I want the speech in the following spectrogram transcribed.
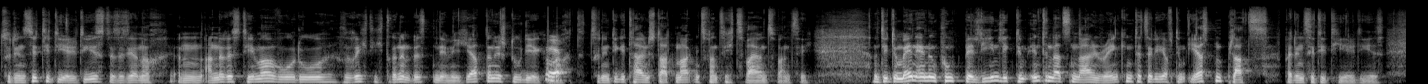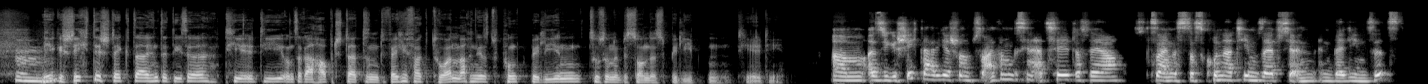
zu den City-DLDs. Das ist ja noch ein anderes Thema, wo du so richtig drinnen bist, nämlich ihr habt eine Studie gemacht ja. zu den digitalen Stadtmarken 2022. Und die Domain-Endung Berlin liegt im internationalen Ranking tatsächlich auf dem ersten Platz bei den City-TLDs. Mhm. Welche Geschichte steckt da hinter dieser TLD unserer Hauptstadt und welche Faktoren machen jetzt Punkt Berlin zu so einer besonders beliebten TLD? Ähm, also die Geschichte hatte ich ja schon zu Anfang ein bisschen erzählt, dass wir sozusagen dass das Gründerteam selbst ja in, in Berlin sitzt.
